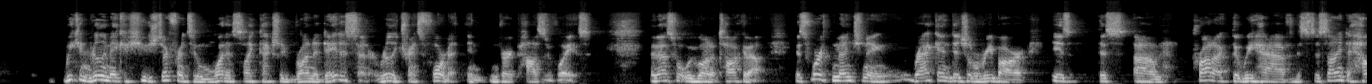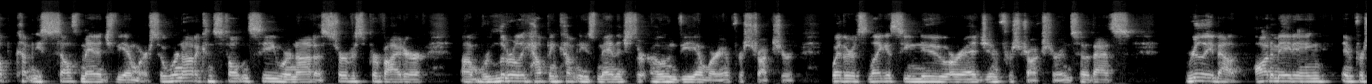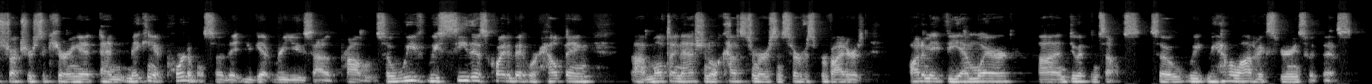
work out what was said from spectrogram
we can really make a huge difference in what it's like to actually run a data center, really transform it in, in very positive ways. And that's what we want to talk about. It's worth mentioning RackN Digital Rebar is this um, product that we have that's designed to help companies self-manage VMware. So we're not a consultancy, we're not a service provider. Um, we're literally helping companies manage their own VMware infrastructure, whether it's legacy, new, or edge infrastructure. And so that's really about automating infrastructure, securing it, and making it portable so that you get reuse out of the problem. So we we see this quite a bit. We're helping uh, multinational customers and service providers automate VMware uh, and do it themselves. So we, we have a lot of experience with this.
